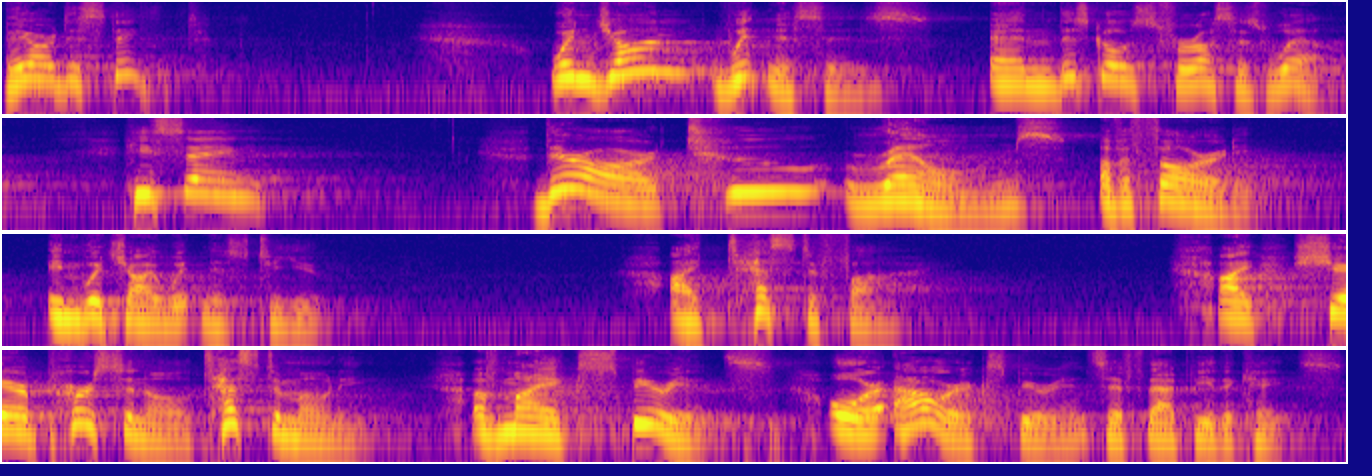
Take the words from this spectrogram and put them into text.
they are distinct. When John witnesses, and this goes for us as well, he's saying there are two realms of authority in which I witness to you. I testify. I share personal testimony of my experience or our experience, if that be the case.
